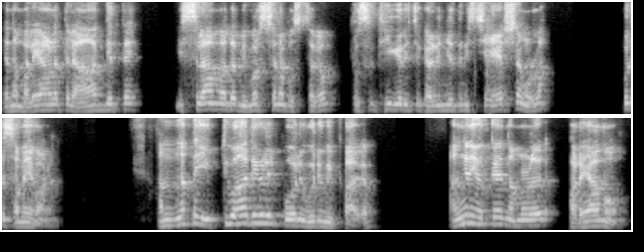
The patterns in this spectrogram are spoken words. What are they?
എന്ന മലയാളത്തിലെ ആദ്യത്തെ ഇസ്ലാം മത വിമർശന പുസ്തകം പ്രസിദ്ധീകരിച്ച് കഴിഞ്ഞതിന് ശേഷമുള്ള ഒരു സമയമാണ്. അന്നത്തെ യുക്തിവാദികളിൽ പോലും ഒരു വിഭാഗം അങ്ങനെയൊക്കെ നമ്മൾ പറയാമോ?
